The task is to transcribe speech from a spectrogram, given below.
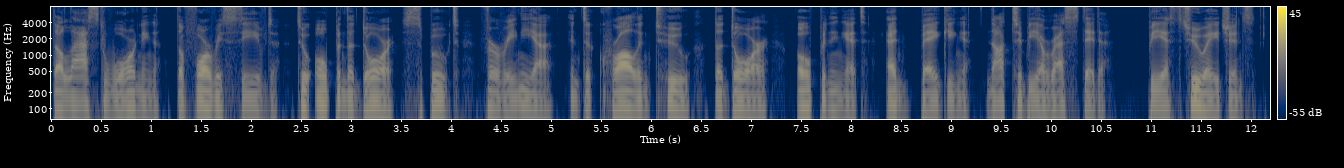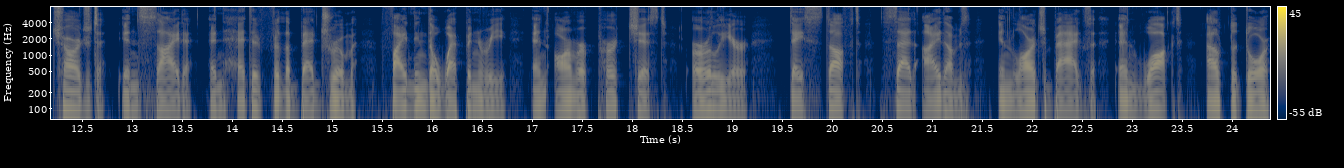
The last warning the four received to open the door spooked Verinia into crawling to the door, opening it, and begging not to be arrested. BS2 agents charged inside and headed for the bedroom, finding the weaponry and armor purchased earlier. They stuffed said items in large bags and walked out the door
